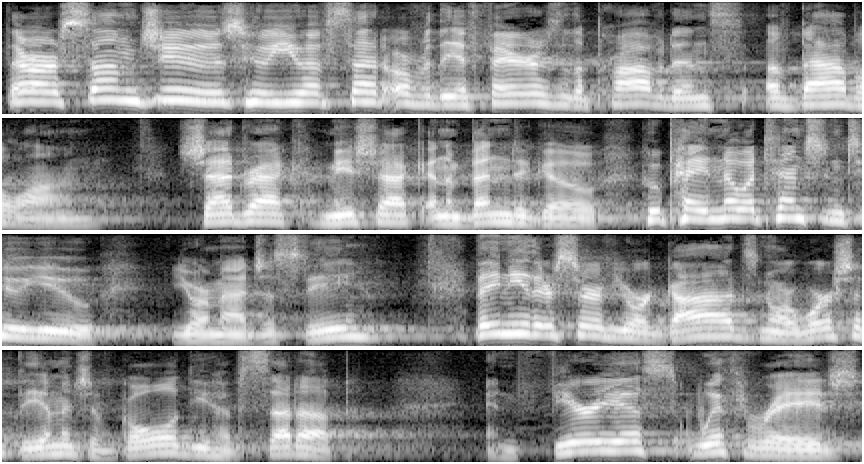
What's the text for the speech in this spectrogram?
There are some Jews who you have set over the affairs of the providence of Babylon Shadrach, Meshach, and Abednego, who pay no attention to you, your majesty. They neither serve your gods nor worship the image of gold you have set up. And furious with rage,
